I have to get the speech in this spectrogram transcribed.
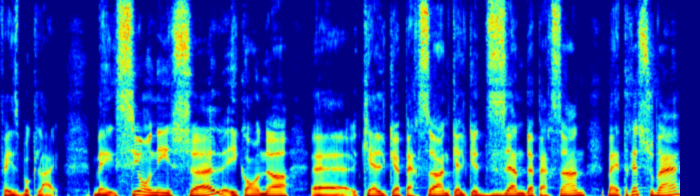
Facebook Live. Mais si on est seul et qu'on a euh, quelques personnes, quelques dizaines de personnes, ben très souvent,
